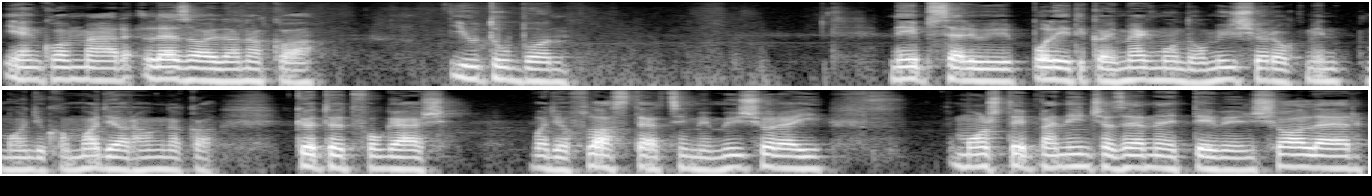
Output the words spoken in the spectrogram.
ilyenkor már lezajlanak a YouTube-on népszerű politikai megmondó műsorok, mint mondjuk a Magyar Hangnak a Kötött Fogás, vagy a Flaster című műsorai. Most éppen nincs az R1 TV-n Schaller,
